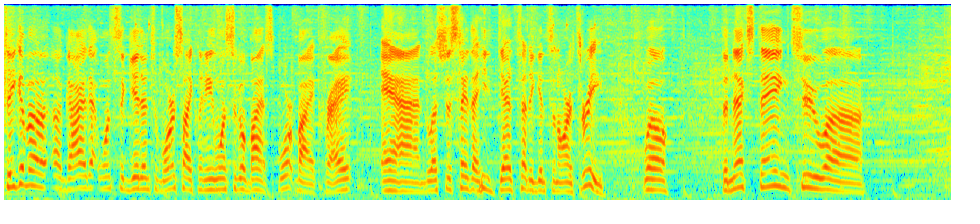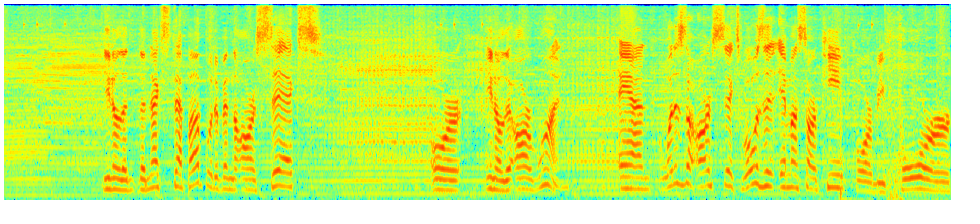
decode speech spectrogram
think of a, a guy that wants to get into motorcycling, he wants to go buy a sport bike, right? And let's just say that he's dead set against an R3. Well, the next thing to, uh, you know, the, the next step up would have been the R6 or, you know, the R1. And what is the R6? What was it MSRP for before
